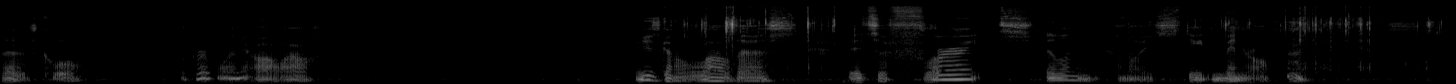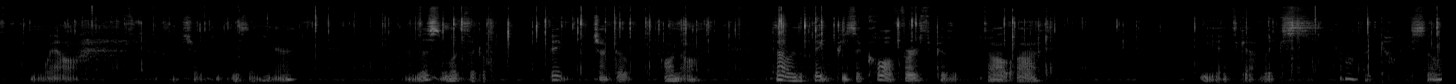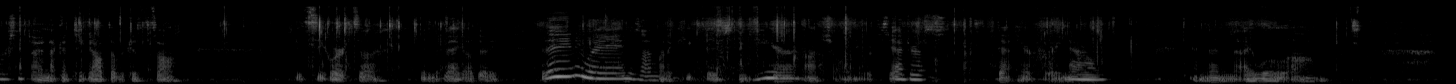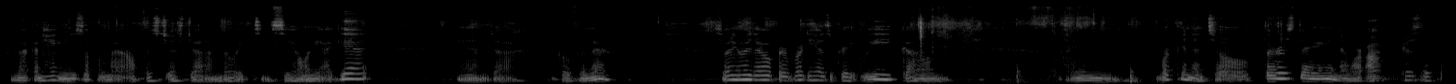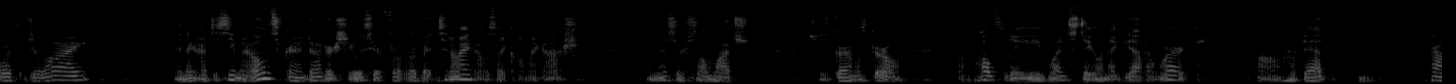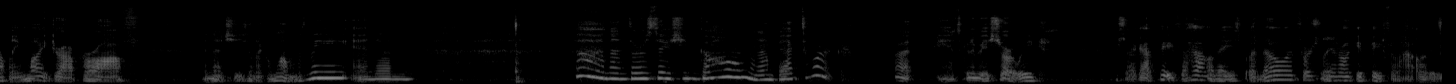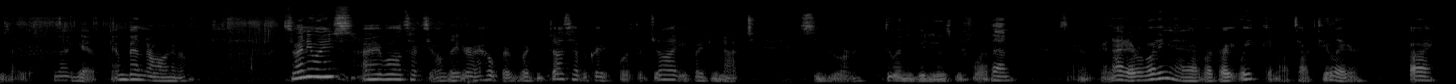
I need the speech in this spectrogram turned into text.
That is cool. The purple in it? Oh, wow. He's gonna love this. It's a fluorite Illinois State mineral. Hmm. Well, make sure I keep these in here. And this one looks like a big chunk of, oh no, I thought it was a big piece of coal first because it's all, uh, yeah, it's got like, I don't know if it's got like silver or something. I'm not going to take it out though because it's all, you can see where it's uh, in the bag all dirty. But anyways, I'm going to keep this in here. I'll show you address. That here for right now. And then I will, um, I'm not going to hang these up in my office just yet. I'm going to wait and see how many I get and uh, go from there. So anyways, I hope everybody has a great week. Um, I'm working until Thursday, and then we're off because of the 4th of July. And I got to see my oldest granddaughter. She was here for a little bit tonight. I was like, oh my gosh, I miss her so much. She's grandma's girl. But hopefully Wednesday when I get out of work, uh, her dad probably might drop her off. And then she's going to come home with me. And then, and then Thursday she can go home and I'm back to work. But, yeah, it's going to be a short week. Wish I got paid for the holidays. But no, unfortunately, I don't get paid for the holidays. I, not yet. I haven't been there long enough. So anyways, I will talk to y'all later. I hope everybody does have a great 4th of July. If I do not see you or do any videos before then. So good night, everybody. Have a great week, and I'll talk to you later. Bye.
